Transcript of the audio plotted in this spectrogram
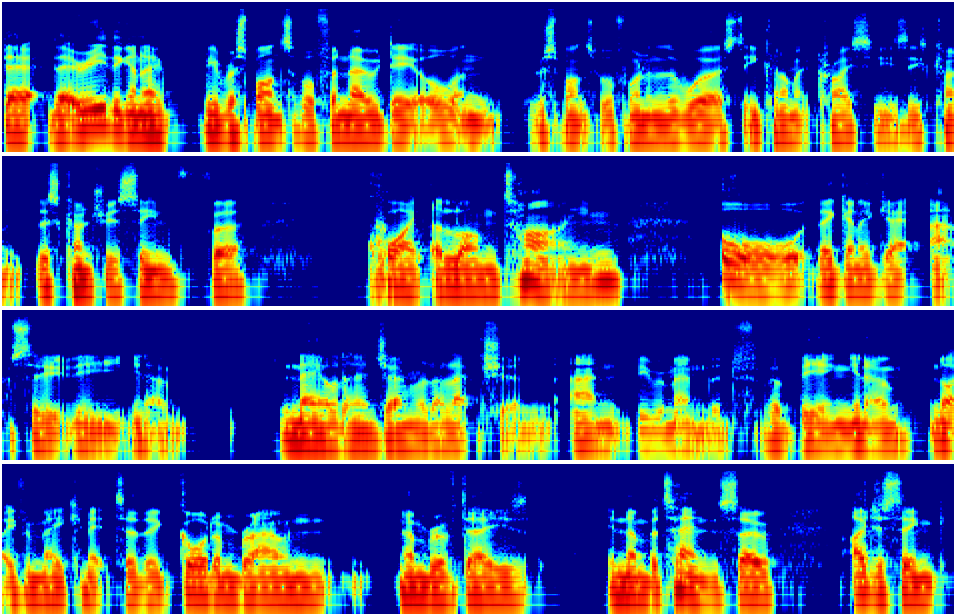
they're, they're either going to be responsible for no deal and responsible for one of the worst economic crises this, this country has seen for quite a long time, or they're going to get absolutely, you know, nailed in a general election and be remembered for being, you know, not even making it to the Gordon Brown number of days in number 10. So I just think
